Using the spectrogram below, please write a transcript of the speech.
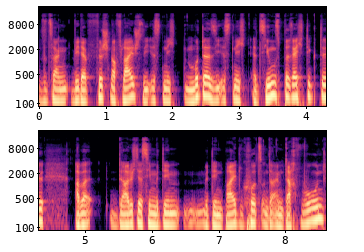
sozusagen weder Fisch noch Fleisch, sie ist nicht Mutter, sie ist nicht Erziehungsberechtigte, aber dadurch, dass sie mit dem, mit den beiden kurz unter einem Dach wohnt,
